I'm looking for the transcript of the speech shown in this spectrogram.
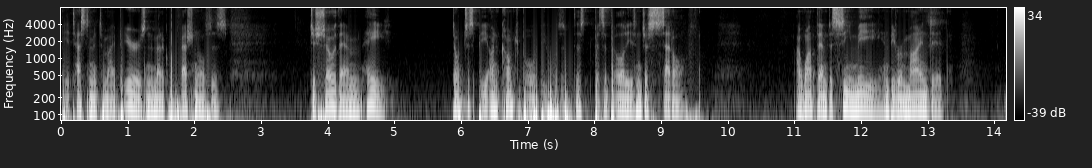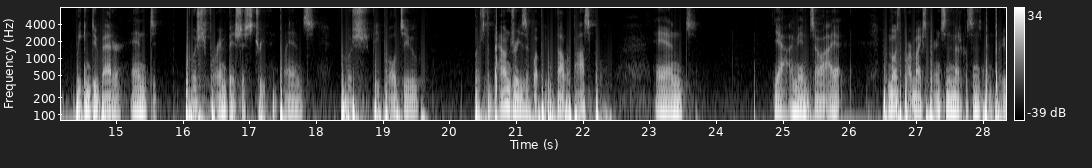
be a testament to my peers and the medical professionals is to show them, hey, don't just be uncomfortable with people's disabilities and just settle. I want them to see me and be reminded we can do better and to push for ambitious treatment plans, push people to push the boundaries of what people thought were possible. And yeah, I mean, so I, for the most part, my experience in the medical system has been pretty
